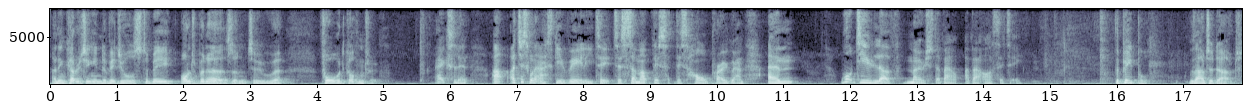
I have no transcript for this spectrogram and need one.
and encouraging individuals to be entrepreneurs and to uh, forward Coventry. Excellent. I just want to ask you, really, to, to sum up this this whole program. Um, what do you love most about about our city? The people, without a doubt.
